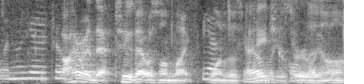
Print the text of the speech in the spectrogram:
when we get a joker. I read that too. That was on like Yeah. one of those Yeah, I don't pages early that. on.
